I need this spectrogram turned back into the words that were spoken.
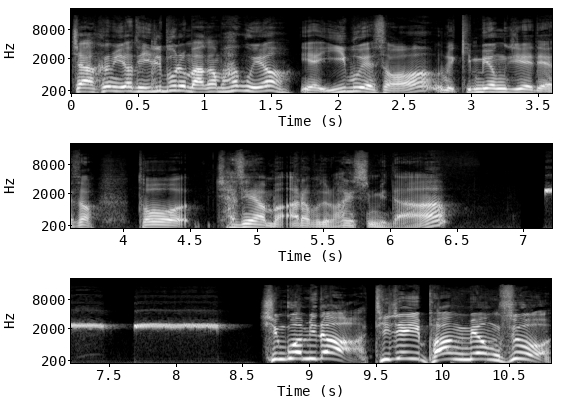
자, 그럼 여기서 1부를 마감하고요. 예, 2부에서 우리 김병지에 대해서 더 자세히 한번 알아보도록 하겠습니다. 신고합니다. DJ 박명수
